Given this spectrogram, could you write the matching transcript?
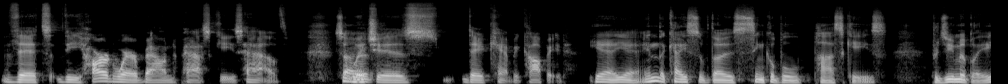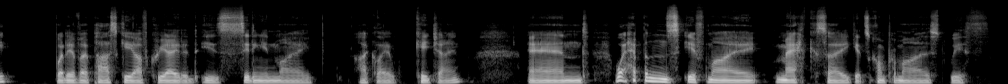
that the hardware bound passkeys have. So, which is they can't be copied. Yeah, yeah. In the case of those syncable passkeys, presumably whatever passkey I've created is sitting in my iCloud keychain. And what happens if my Mac, say, gets compromised with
